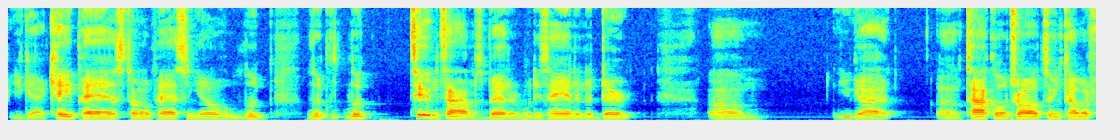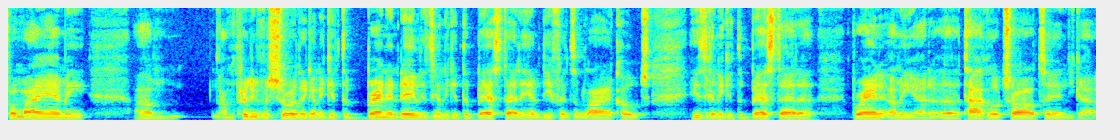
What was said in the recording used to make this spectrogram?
you got K Pass, Tanoh Kpassagnon, who look look look ten times better with his hand in the dirt. Um, you got uh, Taco Charlton coming from Miami. Um, I'm pretty for sure they're going to get the Brandon Daly's going to get the best out of him, defensive line coach. He's going to get the best out of Brandon, I mean, at uh, Taco Charlton, you got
